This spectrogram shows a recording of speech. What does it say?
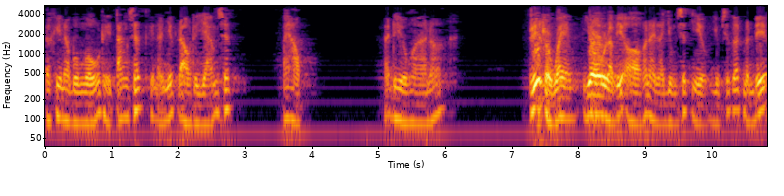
Và khi nào buồn ngủ thì tăng sức khi nào nhức đầu thì giảm sức. Phải học phải điều hòa nó riết rồi quen vô là biết ờ cái này là dùng sức nhiều dùng sức ít mình biết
